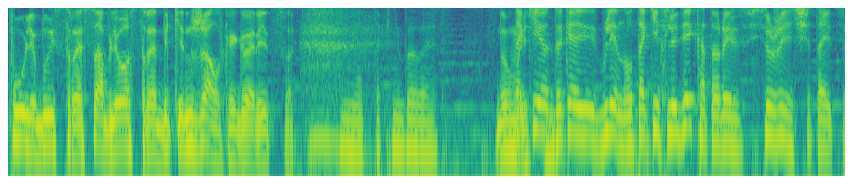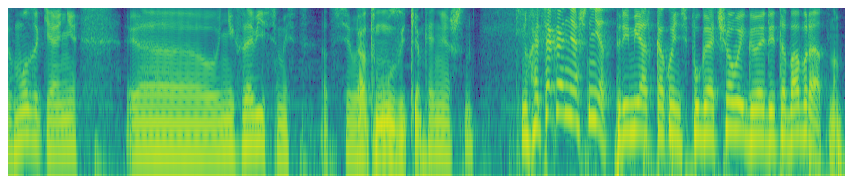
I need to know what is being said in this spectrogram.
пуля быстрая, сабля острая до кинжал, как говорится. Нет, так не бывает. Думаете? Такие, такие, блин, у таких людей, которые всю жизнь считаете в музыке, они, э, у них зависимость от всего. От этого. музыки. Конечно. Ну, хотя, конечно, нет. Пример какой-нибудь Пугачевой говорит об обратном.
